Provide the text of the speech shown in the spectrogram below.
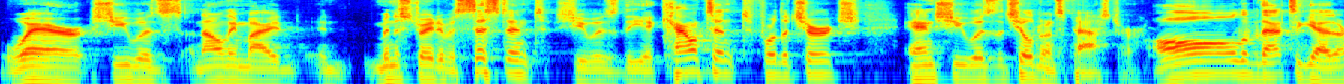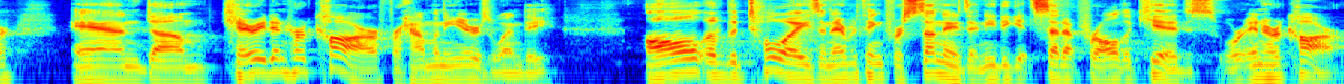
where she was not only my administrative assistant, she was the accountant for the church, and she was the children's pastor. All of that together, and um, carried in her car for how many years, Wendy? All of the toys and everything for Sundays that need to get set up for all the kids were in her car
